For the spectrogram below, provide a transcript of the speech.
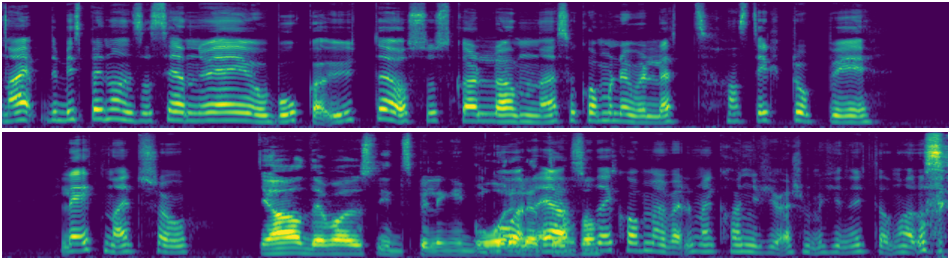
Nei, det blir spennende å se. Nå er jo boka ute, og så skal han Så kommer det vel et Han stilte opp i Late Night Show Ja, det var innspilling i i går, eller ja, annet så sånt. det kommer vel. Men kan jo ikke være så mye nytt han har å si.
